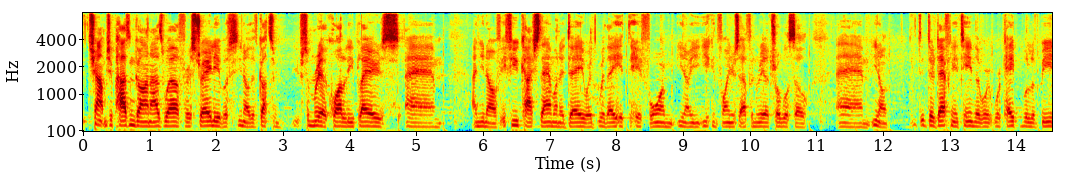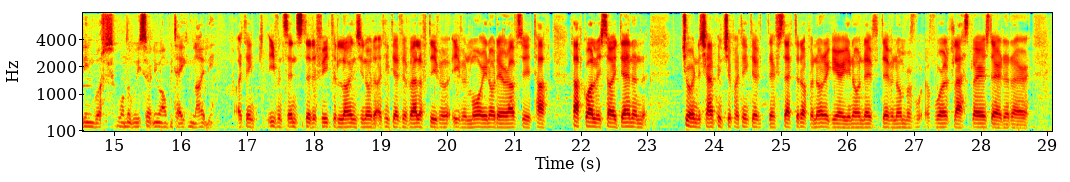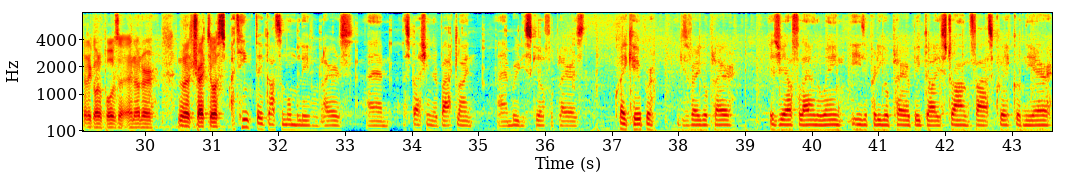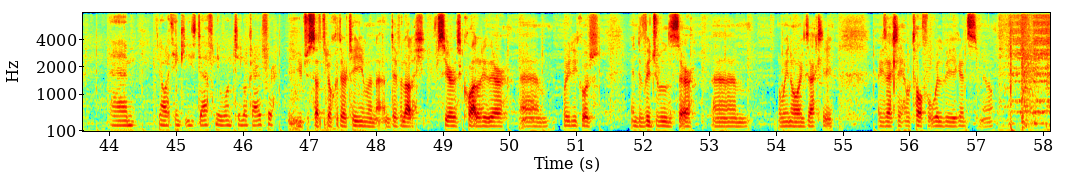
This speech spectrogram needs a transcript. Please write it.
championship hasn't gone as well for Australia, but you know they've got some some real quality players. Um, and you know if, if you catch them on a day where, where they hit the hit form, you know you, you can find yourself in real trouble. So, um, you know they're definitely a team that we're, we're capable of beating, but one that we certainly won't be taking lightly. I think even since the defeat to the Lions, you know, I think they've developed even even more. You know, they were obviously a top top quality side then, and during the championship, I think they've, they've stepped it up another gear. You know, and they've they've a number of, of world class players there that are that are going to pose another another threat to us. I think they've got some unbelievable players, um, especially in their back line. Um, really skillful players. Quade Cooper, he's a very good player. Israel Folau on the wing, he's a pretty good player, big guy, strong, fast, quick, good in the air. Um, you know, I think he's definitely one to look out for. You just have to look at their team and, and they've a lot of serious quality there. Um, really good individuals there. Um, and we know exactly exactly how tough it will be against them, you know.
